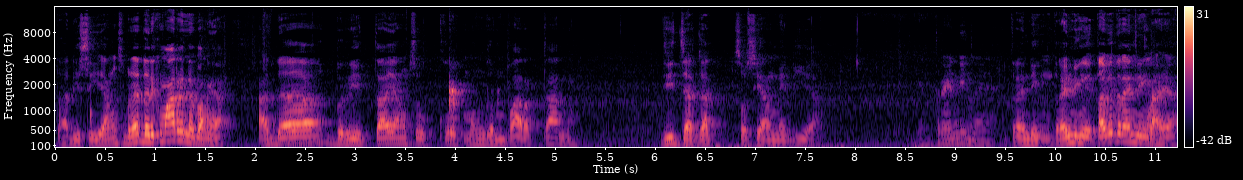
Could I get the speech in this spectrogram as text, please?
Tadi siang sebenarnya dari kemarin ya Bang ya. Ada berita yang cukup menggemparkan di jagat sosial media. Trending lah ya. Trending, trending, tapi trending lah ya.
